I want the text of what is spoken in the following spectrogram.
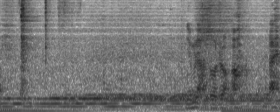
你？你们俩作证啊！来。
